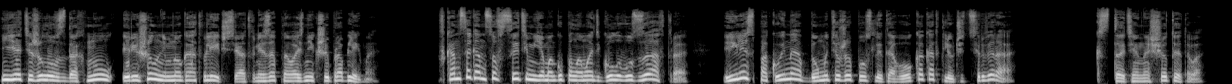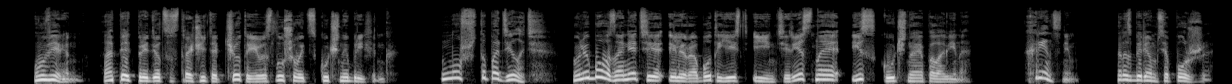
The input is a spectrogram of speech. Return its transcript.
Я тяжело вздохнул и решил немного отвлечься от внезапно возникшей проблемы. В конце концов, с этим я могу поломать голову завтра или спокойно обдумать уже после того, как отключить сервера. Кстати, насчет этого. Уверен, опять придется строчить отчеты и выслушивать скучный брифинг. Ну, что поделать. У любого занятия или работы есть и интересная, и скучная половина. Хрен с ним. Разберемся позже.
